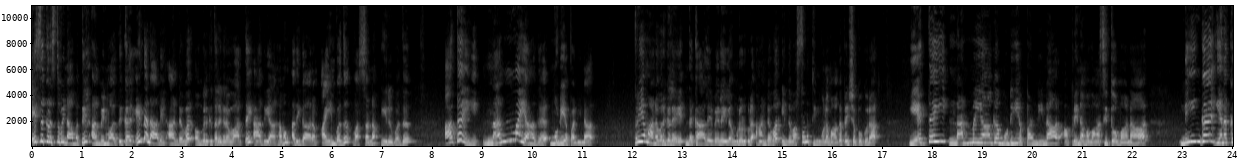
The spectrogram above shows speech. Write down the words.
இயேசு கிறிஸ்துவின் நாமத்தில் அன்பின் வாழ்த்துக்கள். இந்த நாளில் ஆண்டவர் உங்களுக்கு தருகிற வார்த்தை ஆதியாகமும் அதிகாரம் ஐம்பது வசனம் இருபது. அதை நன்மையாக முடிய பண்ணினார். பிரியமானவர்களே இந்த காலை வேலையில் உங்களோடு கூட ஆண்டவர் இந்த வசனத்தின் மூலமாக பேச போகிறார். எதை நன்மையாக முடிய பண்ணினார் அப்படின்னு நம்ம வாசித்தோமானால் நீங்கள் எனக்கு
